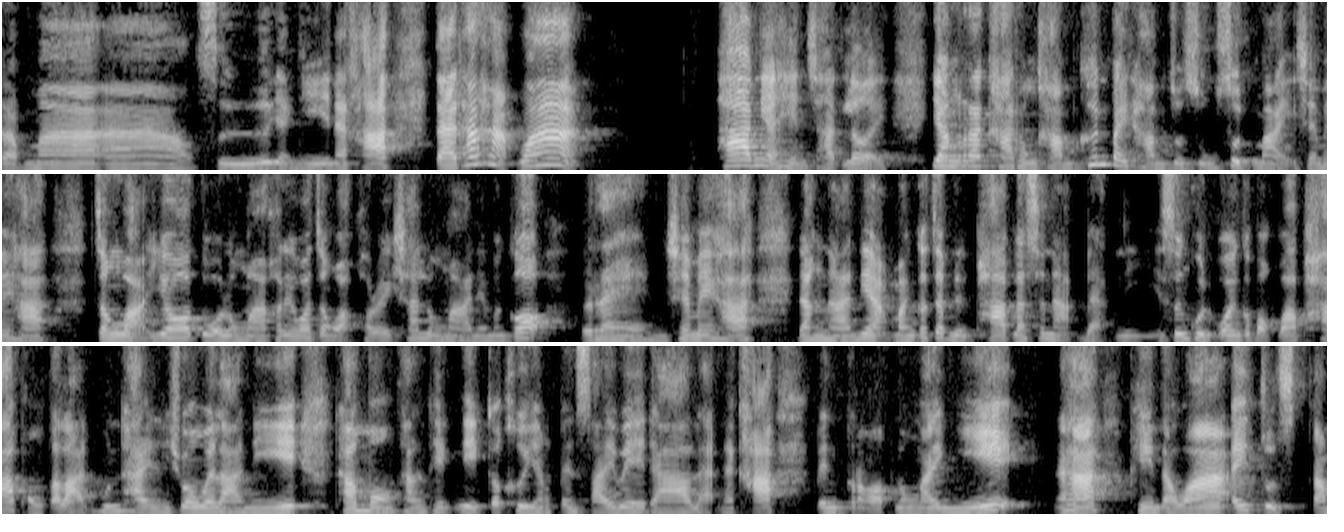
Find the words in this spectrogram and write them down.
กลับมา อ้าว ซื้ออย่างนี้นะคะ แต่ถ้าหากว่า ภาพเนี่ยเห็นชัดเลย ยังราคาทองคำขึ้นไปทำจุดสูงสุดใหม่ใช่ไหมคะ จังหวะย่อตัวลงมาเขาเรียกว่าจังหวะ correction ลงมาเนี่ยมันก็แรงใช่ไหมคะ ดังนั้นเนี่ยมันก็จะเป็นภาพลักษณะแบบนี้ ซึ่งคุณอ้วนก็บอกว่าภาพของตลาดหุ้นไทยในช่วงเวลานี้ ถ้ามองทางเทคนิคก็คือยังเป็นไซด์เวดาวแหละนะคะ เป็นกรอบลงมาอย่างนี้นะคะเพียงแต่ว่าไอ้จุดต่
